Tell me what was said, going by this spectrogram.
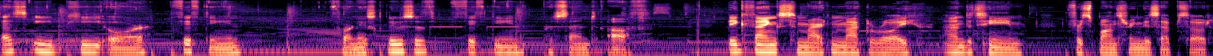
SEPR15 for an exclusive 15% off. Big thanks to Martin McElroy and the team for sponsoring this episode.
